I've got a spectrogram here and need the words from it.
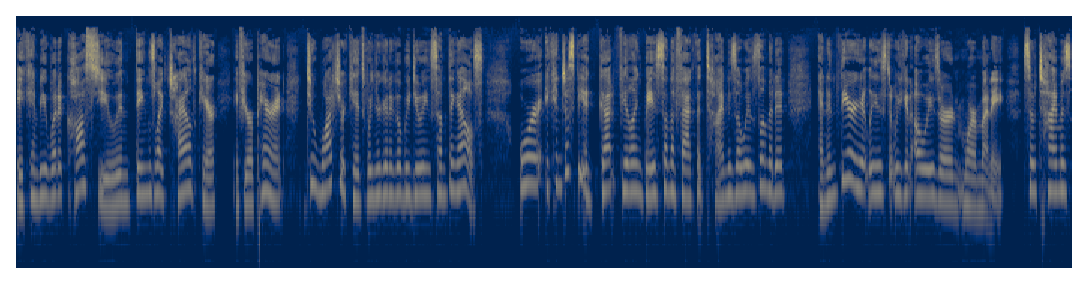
It can be what it costs you in things like childcare, if you're a parent, to watch your kids when you're going to go be doing something else. Or it can just be a gut feeling based on the fact that time is always limited. And in theory, at least, we can always earn more money. So time is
